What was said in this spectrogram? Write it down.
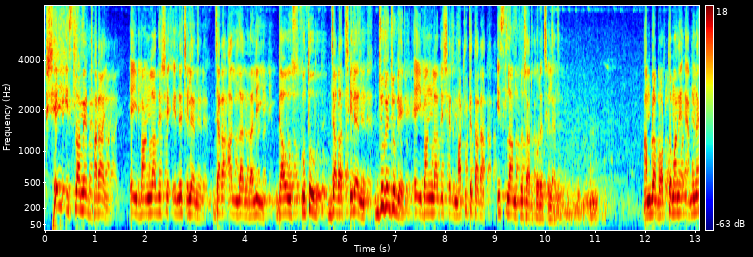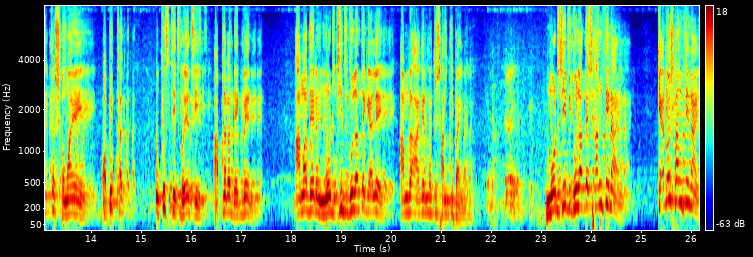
সেই ইসলামের ধারায় এই বাংলাদেশে এনেছিলেন যারা আল্লাহর বালি গাউস কুতুব যারা ছিলেন, যুগে যুগে এই বাংলাদেশের মাটিতে তারা ইসলাম প্রচার করেছিলেন। আমরা বর্তমানে এমন একটা সময়ে অপেক্ষা উপস্থিত হয়েছি, আপনারা দেখবেন, আমাদের মসজিদ গুলাতে গেলে আমরা আগের মতো শান্তি পাই না। মসজিদ গুলাতে শান্তি নাই। কেন শান্তি নাই?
